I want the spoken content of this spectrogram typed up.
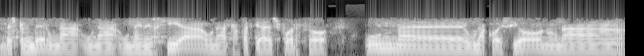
desprender una, una, una energía, una capacidad de esfuerzo, una, una cohesión, una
